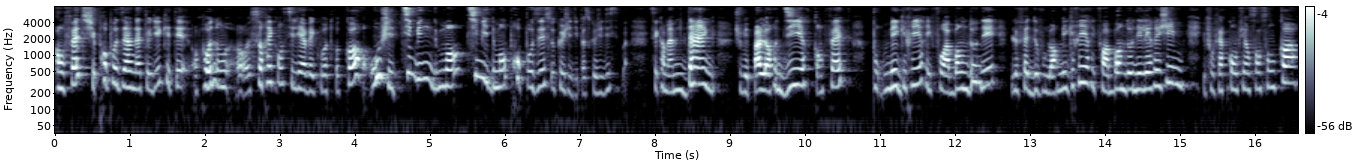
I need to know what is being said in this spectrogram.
en fait, j'ai proposé un atelier qui était euh, se réconcilier avec votre corps où j'ai timidement, timidement proposé ce que j'ai dit. Parce que j'ai dit, c'est quand même dingue. Je ne vais pas leur dire qu'en fait, pour maigrir, il faut abandonner le fait de vouloir maigrir, il faut abandonner les régimes, il faut faire confiance en son corps.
